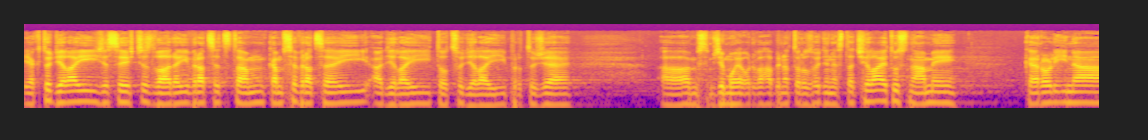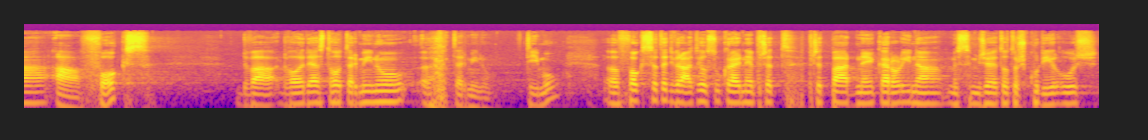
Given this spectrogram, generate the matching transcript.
jak to dělají, že se ještě zvládají vracet tam, kam se vracejí a dělají to, co dělají, protože a myslím, že moje odvaha by na to rozhodně nestačila. Je tu s námi Karolína a Fox, dva, dva lidé z toho termínu, eh, termínu, týmu. Eh, Fox se teď vrátil z Ukrajiny před, před pár dny, Karolína, myslím, že je to trošku díl už,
